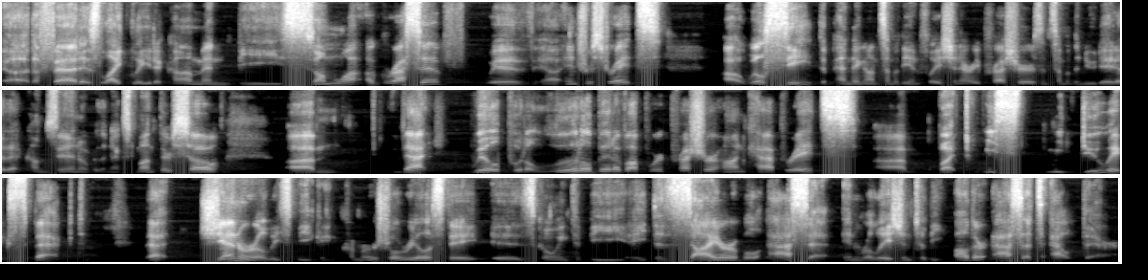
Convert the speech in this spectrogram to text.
uh, the Fed is likely to come and be somewhat aggressive with uh, interest rates. Uh, we'll see, depending on some of the inflationary pressures and some of the new data that comes in over the next month or so. Um, that will put a little bit of upward pressure on cap rates, uh, but we we do expect that generally speaking, commercial real estate is going to be a desirable asset in relation to the other assets out there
